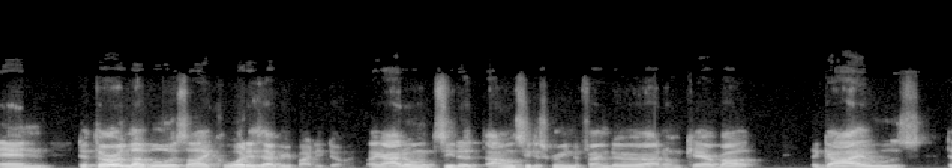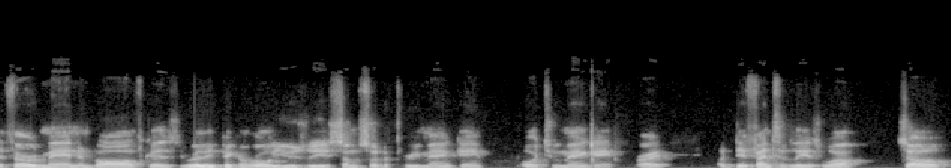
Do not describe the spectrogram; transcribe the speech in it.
And the third level is like, what is everybody doing? Like, I don't see the I don't see the screen defender. I don't care about the guy who's the third man involved because really pick and roll usually is some sort of three man game or two man game, right? Defensively as well. So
